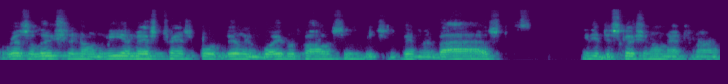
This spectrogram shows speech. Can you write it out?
resolution on EMS transport billing waiver policy, which has been revised. Any discussion on that tonight?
